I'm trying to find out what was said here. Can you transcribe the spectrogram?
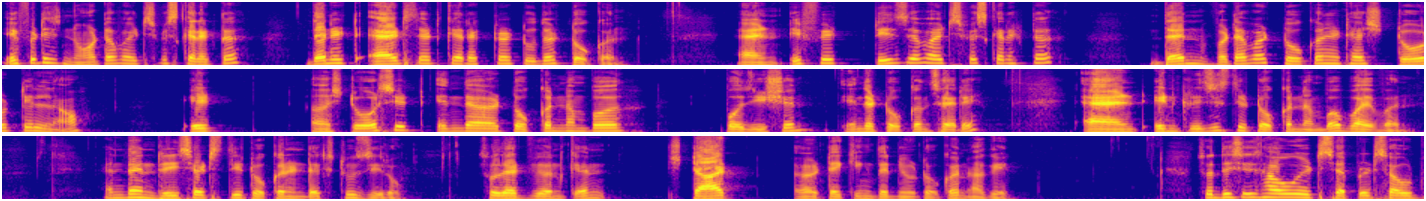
If it is not a white space character, then it adds that character to the token. And if it is a white space character, then whatever token it has stored till now, it uh, stores it in the token number position in the tokens array and increases the token number by 1 and then resets the token index to 0 so that one can start uh, taking the new token again so this is how it separates out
